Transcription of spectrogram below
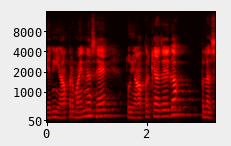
यानी यहाँ पर माइनस है तो यहाँ पर क्या आ जाएगा? प्लस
